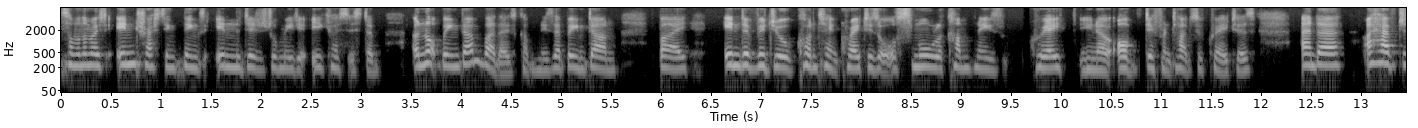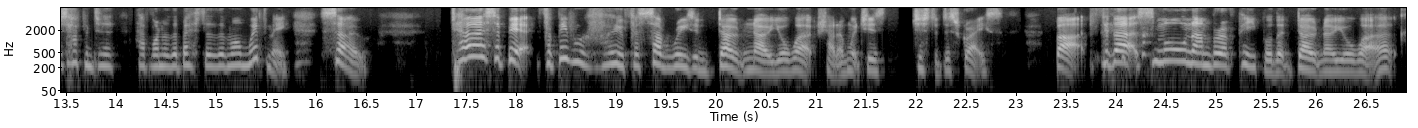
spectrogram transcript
some of the most interesting things in the digital media ecosystem are not being done by those companies. They're being done by individual content creators or smaller companies create you know of different types of creators and uh, i have just happened to have one of the best of them on with me so tell us a bit for people who for some reason don't know your work shannon which is just a disgrace but for that small number of people that don't know your work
